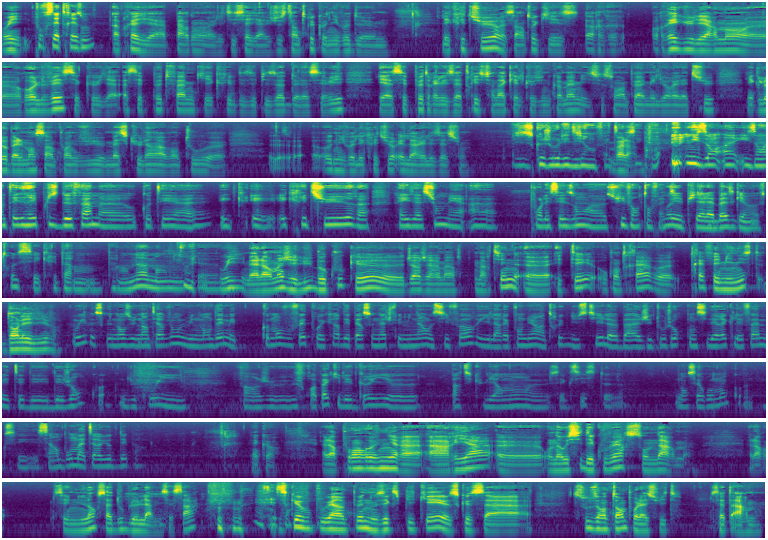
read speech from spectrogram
Oui. Pour cette raison. Après, il y a, pardon Laetitia, il y a juste un truc au niveau de l'écriture, et c'est un truc qui est régulièrement euh, relevé, c'est qu'il y a assez peu de femmes qui écrivent des épisodes de la série et assez peu de réalisatrices. Il y en a quelques-unes quand même, ils se sont un peu améliorés là-dessus. Mais globalement, c'est un point de vue masculin avant tout euh, euh, au niveau de l'écriture et de la réalisation. C'est ce que je voulais dire en fait. ils, ont, ils ont intégré plus de femmes euh, au côté euh, écriture, réalisation, mais euh, pour les saisons suivantes en fait. Oui, et puis à la base, Game of Thrones, c'est écrit par un, par un homme. Hein, oui. mais alors moi j'ai lu beaucoup que George R. R. Martin était au contraire très féministe dans les livres. Oui, parce que dans une interview, on lui demandait mais comment vous faites pour écrire des personnages féminins aussi forts? Et il a répondu à un truc du style bah, j'ai toujours considéré que les femmes étaient des, des gens. Quoi. Du coup, il... enfin, je ne crois pas qu'il ait de grille particulièrement euh, sexiste euh, dans ses romans. Quoi. c'est un bon matériau de départ. D'accord. Alors pour en revenir à, à Arya, euh, on a aussi découvert son arme. Alors c'est une lance à double lame, c'est ça? Est-ce que vous pouvez un peu nous expliquer ce que ça sous-entend pour la suite, cette arme?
